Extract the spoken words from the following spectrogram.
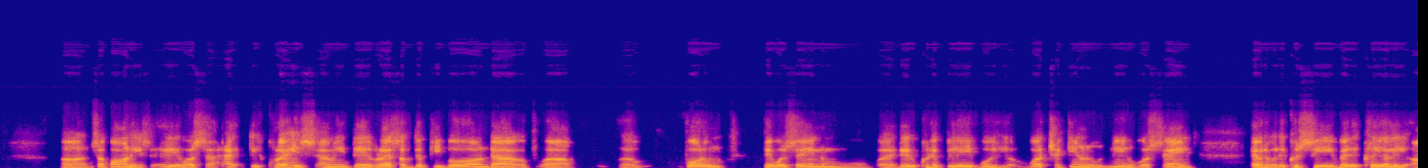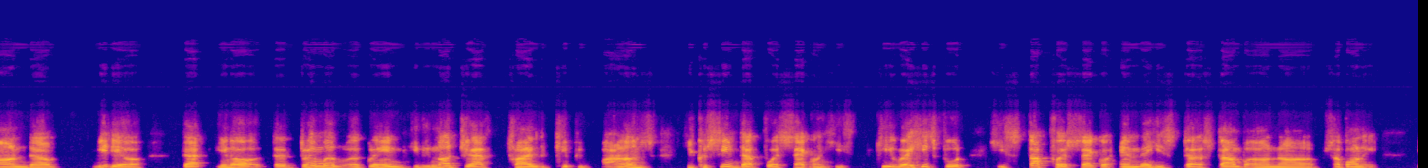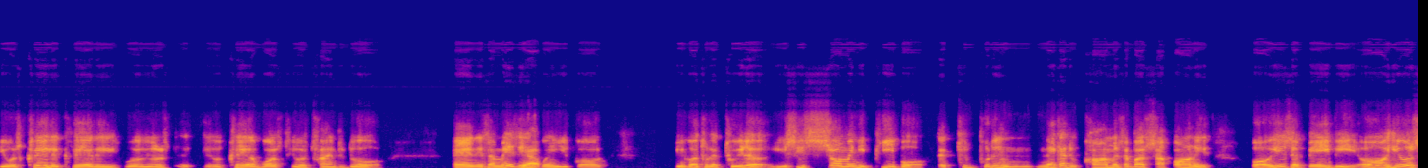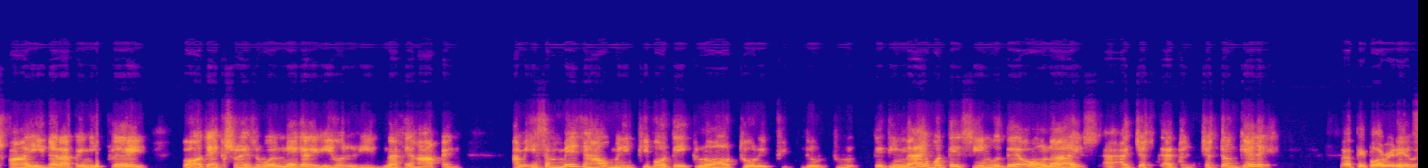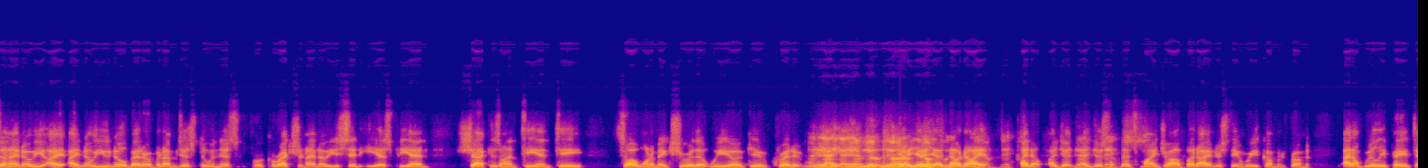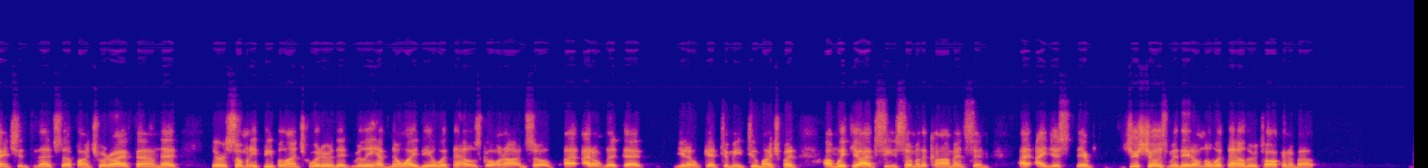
uh, Sabonis. It was uh, crazy. I mean, the rest of the people on the uh, uh, forum they were saying uh, they couldn't believe what, what Shaquille O'Neal was saying. Everybody could see very clearly on the video that you know the Draymond Green, he did not just trying to keep it balanced. You could see that for a second he he raised his foot, he stopped for a second, and then he st- stomped on uh, Sabonis. He was clearly, clearly, well, it was, it was clear what he was trying to do. And it's amazing yeah. when you go you go to the Twitter, you see so many people that keep putting negative comments about Sabonis. Oh, he's a baby. Oh, he was fine. He got up and he played oh, the X-rays were negative. He, he nothing happened. I mean, it's amazing how many people they ignore to, repeat, to, to they deny what they've seen with their own eyes. I, I just I just don't get it. Uh, people are idiots, and I know you. I, I know you know better, but I'm just doing this for correction. I know you said ESPN. Shaq is on TNT, so I want to make sure that we uh, give credit. And, yeah, yeah, yeah, yeah, yeah, yeah, yeah. No, no, I, I know. I just, I just, that's my job. But I understand where you're coming from. I don't really pay attention to that stuff on Twitter. I've found that there are so many people on Twitter that really have no idea what the hell's going on. So I, I don't let that, you know, get to me too much. But I'm with you. I've seen some of the comments, and I, I just they're just shows me they don't know what the hell they're talking about.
